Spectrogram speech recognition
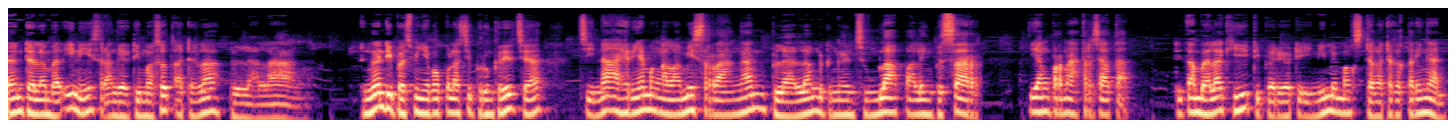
Dan dalam hal ini, serangga yang dimaksud adalah belalang. Dengan dibasminya populasi burung gereja, Cina akhirnya mengalami serangan belalang dengan jumlah paling besar yang pernah tercatat. Ditambah lagi, di periode ini memang sedang ada kekeringan.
